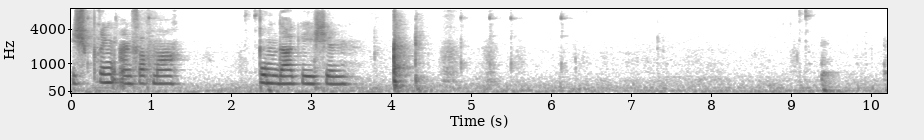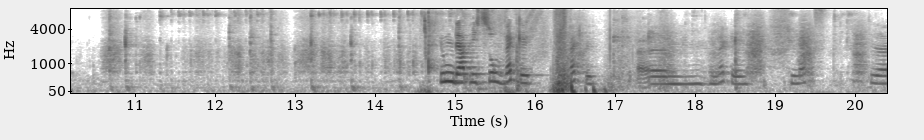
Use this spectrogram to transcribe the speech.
Ich spring einfach mal. Bumm, da gehe ich hin. Junge, der hat mich so wegge wegge ähm, weggeflext. Dieser,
